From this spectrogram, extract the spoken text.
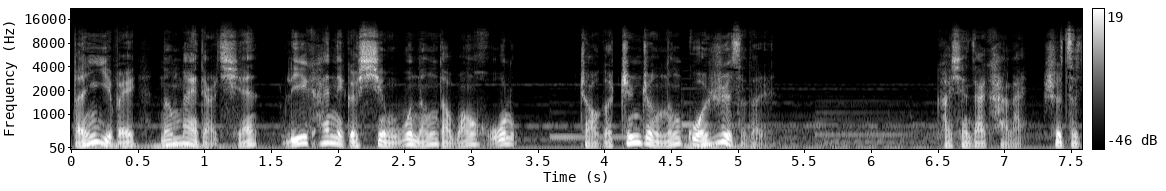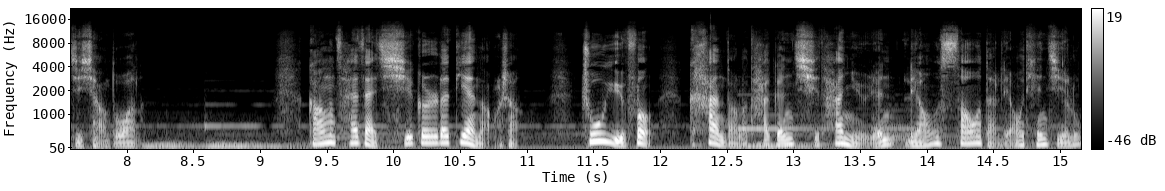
本以为能卖点钱，离开那个性无能的王葫芦，找个真正能过日子的人。可现在看来是自己想多了。刚才在齐根的电脑上，朱玉凤看到了他跟其他女人聊骚的聊天记录。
